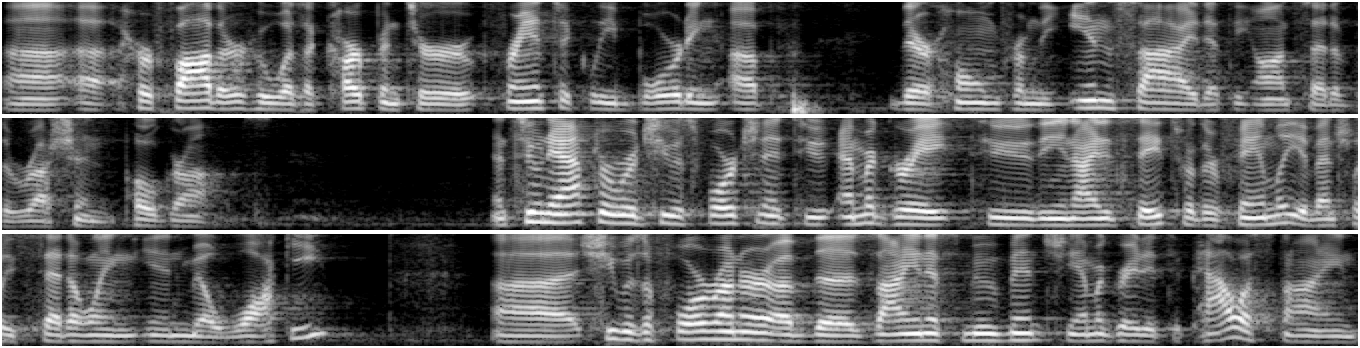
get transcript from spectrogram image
uh, uh, her father, who was a carpenter, frantically boarding up their home from the inside at the onset of the Russian pogroms. And soon afterward, she was fortunate to emigrate to the United States with her family, eventually settling in Milwaukee. Uh, she was a forerunner of the Zionist movement. She emigrated to Palestine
